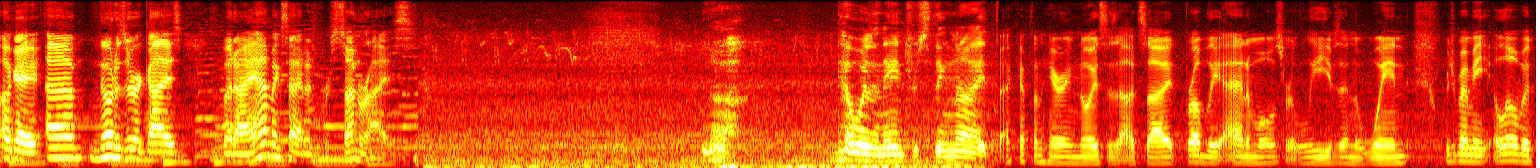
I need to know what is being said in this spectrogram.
Okay, um, no dessert guys, but I am excited for sunrise. Ugh. That was an interesting night. I kept on hearing noises outside, probably animals or leaves and the wind, which made me a little bit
